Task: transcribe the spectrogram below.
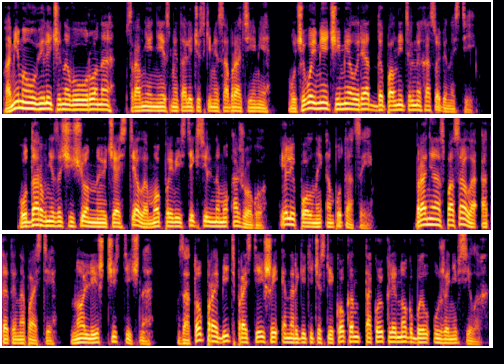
Помимо увеличенного урона, в сравнении с металлическими собратьями, Лучевой меч имел ряд дополнительных особенностей. Удар в незащищенную часть тела мог привести к сильному ожогу или полной ампутации. Броня спасала от этой напасти, но лишь частично. Зато пробить простейший энергетический кокон такой клинок был уже не в силах,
